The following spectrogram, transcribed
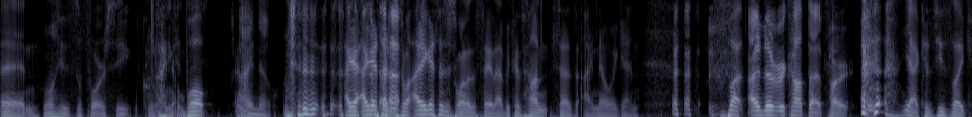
and Well, he's the Force. He, of course I know. Well, I know. I, I guess I just wa- I guess I just wanted to say that because Han says, "I know" again. But I never caught that part. yeah, because he's like,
